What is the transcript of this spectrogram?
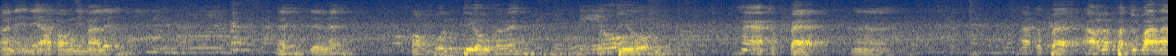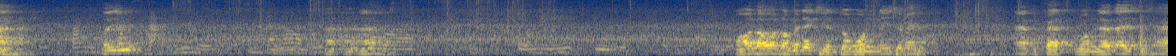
อันนี้นี่เอาของนี่มาเลยเอ๊ะเดี๋ยวนะของคุณติ้วใช่ไหมคุณติ๋วห้ากับแปดอ่าห้ากับแปดอ้าวแล้วปัจจุบันน่ะเรายังอะอะ อะอ๋อเราเราไม่ได้เขียนตัวบนนี้ใช่ไหมห้ากับแปดรวมแล้วได้ห้า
